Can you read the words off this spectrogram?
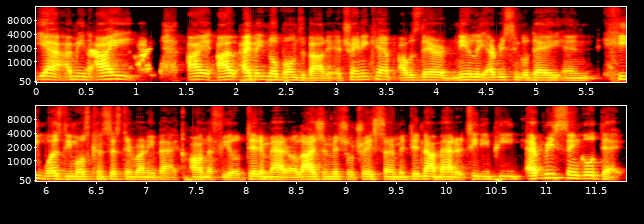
Yeah, I mean, I, I, I, make no bones about it. At training camp, I was there nearly every single day, and he was the most consistent running back on the field. Didn't matter. Elijah Mitchell, Trey Sermon did not matter. TDP every single day.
